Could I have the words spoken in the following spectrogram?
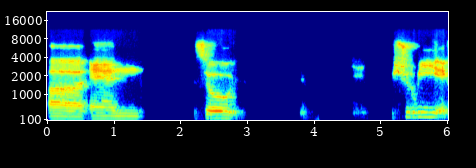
Uh, and so should we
